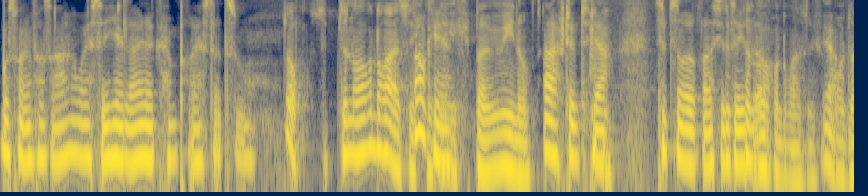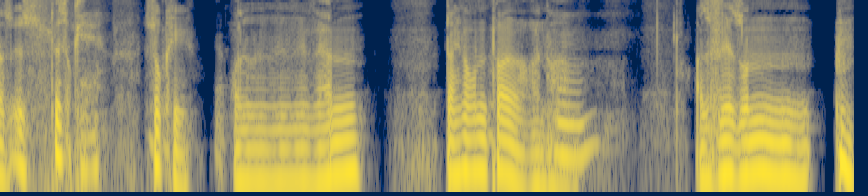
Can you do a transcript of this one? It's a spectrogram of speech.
Muss man einfach sagen, aber ich sehe hier leider keinen Preis dazu. Doch, 17,30 Euro Okay. kriege ich bei Vivino. Ah, stimmt, ja. 17,30 Euro, jetzt sehe ich es auch. 17,30 Ja. Euro. Oh, das ist, Das ist okay. ist okay. Also wir werden gleich noch einen teureren haben. Mhm. Also für so einen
